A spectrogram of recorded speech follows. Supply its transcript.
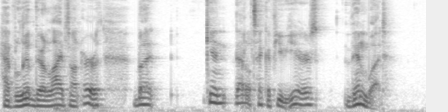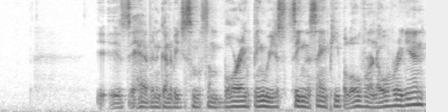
have lived their lives on earth. But again, that'll take a few years. Then what? Is heaven going to be just some, some boring thing where you're just seeing the same people over and over again?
